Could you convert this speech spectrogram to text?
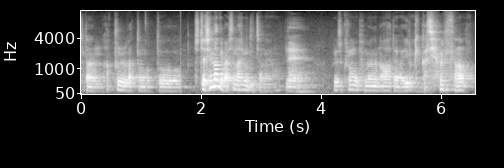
일단 악플 같은 것도 진짜 심하게 말씀하시는 분도 있잖아요. 네. 그래서 그런 거 보면은 아 내가 이렇게까지 하면서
